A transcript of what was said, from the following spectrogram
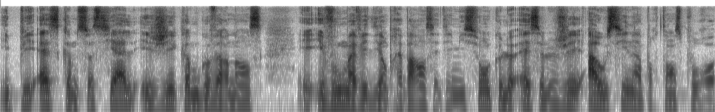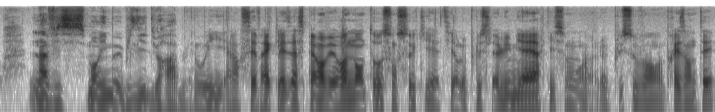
et puis S comme social et G comme gouvernance. Et, vous m'avez dit en préparant cette émission que le S et le G a aussi une importance pour l'investissement immobilier durable. Oui, alors c'est vrai que les aspects environnementaux sont ceux qui attirent le plus la lumière, qui sont euh, le plus souvent présentés,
